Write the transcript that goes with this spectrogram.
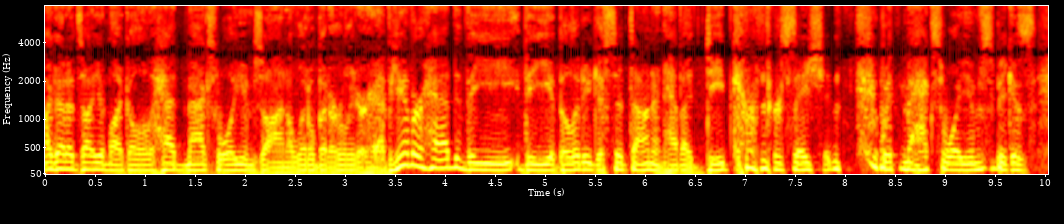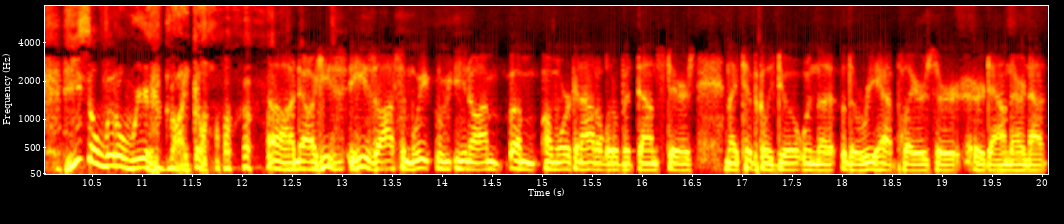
I got to tell you, Michael had Max Williams on a little bit earlier. Have you ever had the the ability to sit down and have a deep conversation with Max Williams because he's a little weird, Michael? oh no, he's he's awesome. We, you know, I'm, I'm I'm working out a little bit downstairs, and I typically do it when the the rehab players are are down there, not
